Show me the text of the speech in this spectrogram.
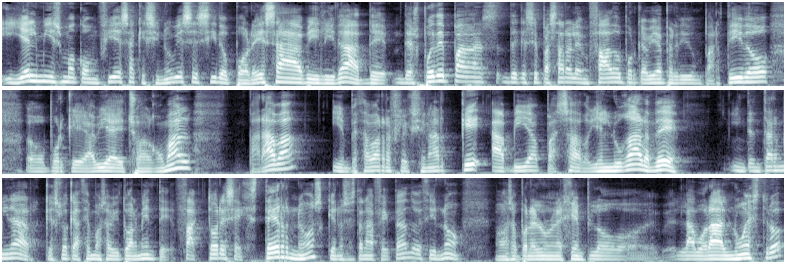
y él mismo confiesa que si no hubiese sido por esa habilidad de, después de, de que se pasara el enfado porque había perdido un partido o porque había hecho algo mal, paraba y empezaba a reflexionar qué había pasado. Y en lugar de intentar mirar, que es lo que hacemos habitualmente, factores externos que nos están afectando, es decir, no, vamos a poner un ejemplo laboral nuestro,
